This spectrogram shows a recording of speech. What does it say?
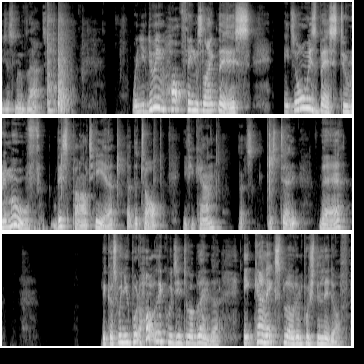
me just move that. When you're doing hot things like this, it's always best to remove this part here at the top, if you can. Let's just turn it there. Because when you put hot liquids into a blender, it can explode and push the lid off.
